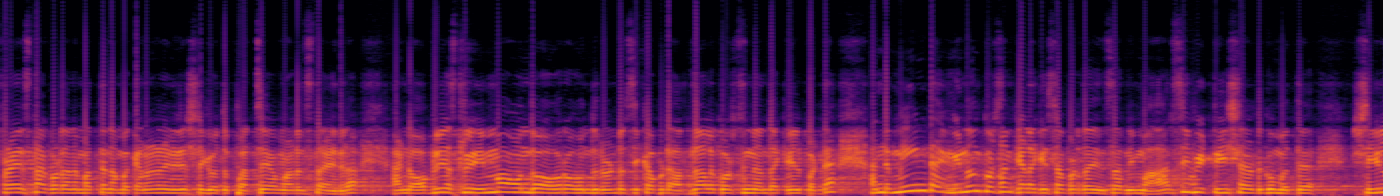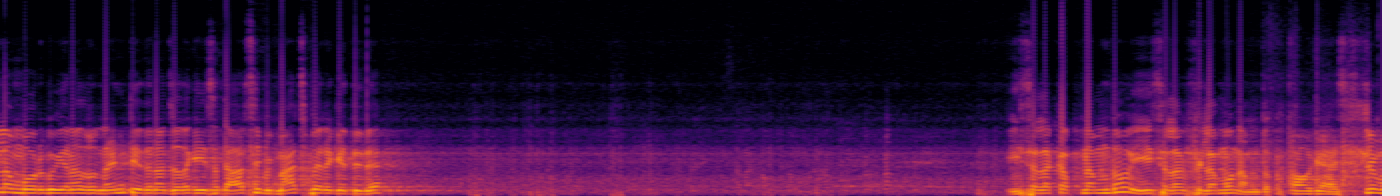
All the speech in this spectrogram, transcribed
ಫ್ರೆಂಡ್ಸ್ನ ಕೂಡ ಮತ್ತೆ ನಮ್ಮ ಕನ್ನಡ ಇಂಡಸ್ಟ್ರಿಗೆ ಇವತ್ತು ಪರಿಚಯ ಮಾಡಿಸ್ತಾ ಇದ್ರ. ಅಂಡ್ ಆಬ್ವಿಯಸ್ಲಿ ನಿಮ್ಮ ಒಂದು ಅವರ ಒಂದು ದೊಡ್ಡ ಸಿಕ್ಕಾಪಟ್ಟೆ ಹದಿನಾಲ್ಕು ವರ್ಷದಿಂದ ಅಂತ ಕೇಳ್ಪಟ್ಟೆ. ಅಂಡ್ ಮೀನ್ ಟೈಮ್ ಇನ್ನೊಂದು ಕ್ವಶನ್ ಕೇಳಕ್ಕೆ ಇಷ್ಟಪಡ್ತಾ ಇದ್ದೀನಿ ಸರ್. ನಿಮ್ಮ ಆರ್ ಸಿ ಬಿ ಟಿ ಶರ್ಟ್ಗೂ ಮತ್ತೆ ಶೀಲಂ ಅವ್ರಿಗೂ ಏನಾದರೂ ನಂಟಿದೆ ಜೊತೆಗೆ ಈ ಸತಿ ಆರ್ ಸಿ ಬಿ ಮ್ಯಾಚ್ ಬೇರೆ ಗೆದ್ದಿದೆ. ಈ ಸಲ ಕಪ್ ನಮ್ದು ಈ ಸಲ ಫಿಲಮು ನಮ್ದು. ಓಕೆ ಶುಭ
